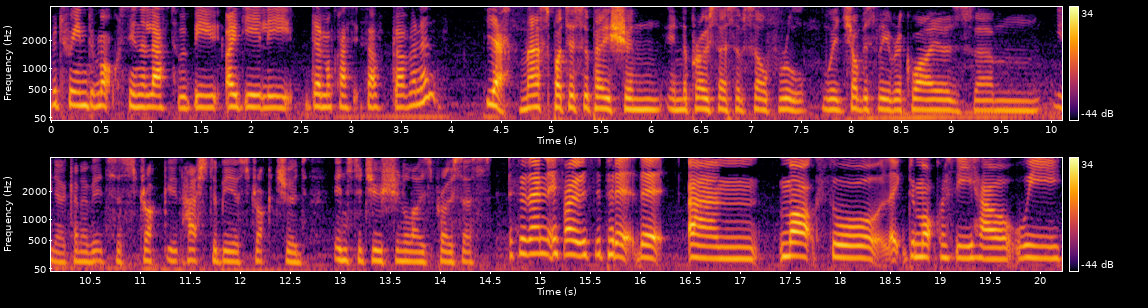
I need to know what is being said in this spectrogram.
between democracy and the left would be ideally democratic self-governance. Yeah, mass participation in the process of self-rule, which obviously requires, um, you know, kind of it's a struck. It has to be a structured, institutionalized process. So then, if I was to put it that um, Marx saw like democracy, how we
